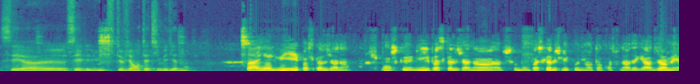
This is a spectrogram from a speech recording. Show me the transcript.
C'est euh, lui qui te vient en tête immédiatement. Bah, il y a lui et Pascal Janin. Je pense que lui, Pascal Janin, parce que bon, Pascal, je l'ai connu en tant qu'entraîneur des gardiens, mais,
